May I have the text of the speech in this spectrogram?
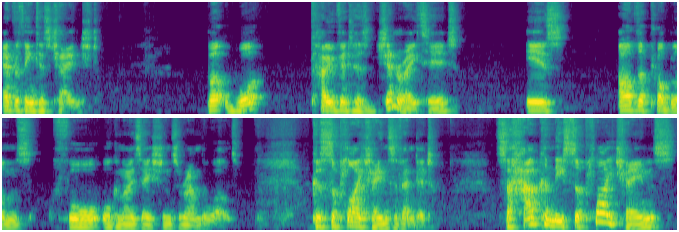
everything has changed. But what COVID has generated is other problems for organizations around the world because supply chains have ended. So, how can these supply chains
